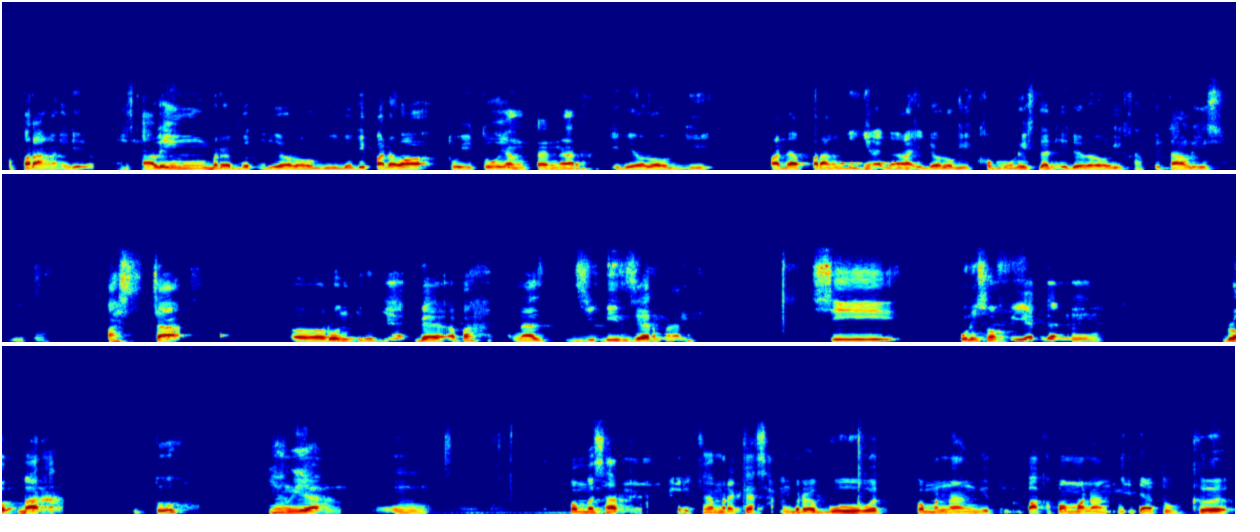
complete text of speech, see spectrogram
peperangan ideologi saling berebut ideologi. Jadi pada waktu itu yang tenar ideologi pada perang dingin adalah ideologi komunis dan ideologi kapitalis gitu. Pasca uh, runtuhnya apa Nazi di Jerman si Uni Soviet dan blok barat itu yang yang pembesar Amerika mereka saling berebut pemenang gitu. Apakah pemenangnya jatuh ke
